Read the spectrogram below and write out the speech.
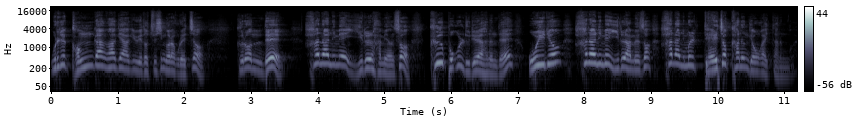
우리를 건강하게 하기 위해서 주신 거라고 그랬죠. 그런데 하나님의 일을 하면서 그 복을 누려야 하는데 오히려 하나님의 일을 하면서 하나님을 대적하는 경우가 있다는 거예요.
